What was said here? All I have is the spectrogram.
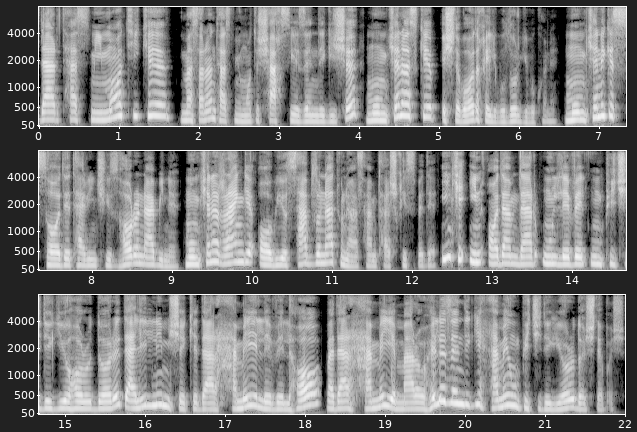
در تصمیماتی که مثلا تصمیمات شخصی زندگیشه ممکن است که اشتباهات خیلی بزرگی بکنه. ممکنه که ساده ترین چیزها رو نبینه. ممکنه رنگ آبی و سبز رو نتونه از هم تشخیص بده. اینکه این آدم در اون لول اون پیچیدگی ها رو داره دلیل نمیشه که در همه لول ها و در همه مراحل زندگی همه اون پیچیدگی ها رو داشته باشه.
